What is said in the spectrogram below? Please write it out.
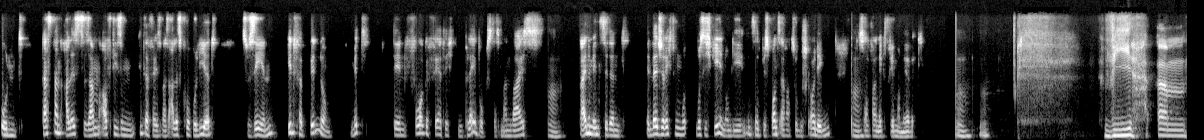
Und das dann alles zusammen auf diesem Interface, was alles korreliert, zu sehen, in Verbindung mit den vorgefertigten Playbooks, dass man weiß, hm. bei einem Incident in welche Richtung mu muss ich gehen, um die Instant Response einfach zu beschleunigen. Mhm. Das ist einfach ein extremer Mehrwert. Mhm. Wie ähm,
